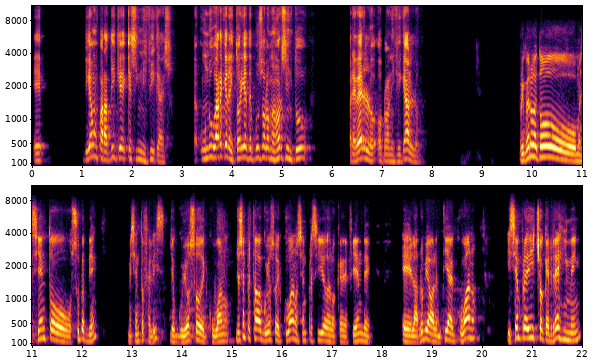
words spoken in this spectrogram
Eh, digamos, para ti, ¿qué, ¿qué significa eso? Un lugar que la historia te puso a lo mejor sin tú preverlo o planificarlo. Primero de todo, me siento súper bien, me siento feliz y orgulloso del cubano. Yo siempre he estado orgulloso del cubano, siempre he sido de los que defiende eh, la propia valentía del cubano. Y siempre he dicho que el régimen,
